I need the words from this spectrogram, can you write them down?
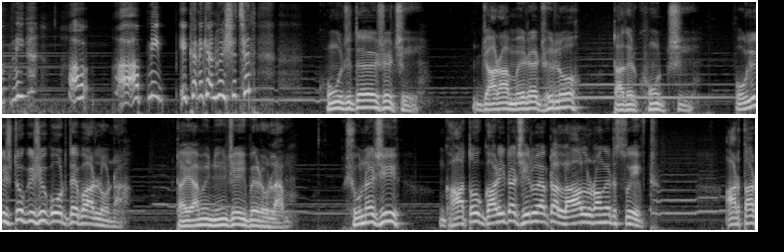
আপনি আপনি এখানে কেন এসেছেন? খুঁজতে এসেছি। যারা মেরেছিল তাদের খুঁজছি। পুলিশ তো কিছু করতে পারল না তাই আমি নিজেই বেরোলাম। শুনেছি ঘাতক গাড়িটা ছিল একটা লাল রঙের সুইফট আর তার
